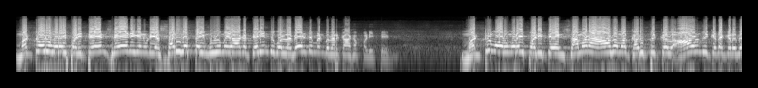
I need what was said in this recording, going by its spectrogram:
மற்றொரு முறை படித்தேன் சிரேனிகனுடைய சரிதத்தை முழுமையாக தெரிந்து கொள்ள வேண்டும் என்பதற்காக படித்தேன். மற்றும் ஒரு முறை படித்தேன் சமண ஆகம கருத்துக்கள் ஆழ்ந்து கிடக்கிறது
